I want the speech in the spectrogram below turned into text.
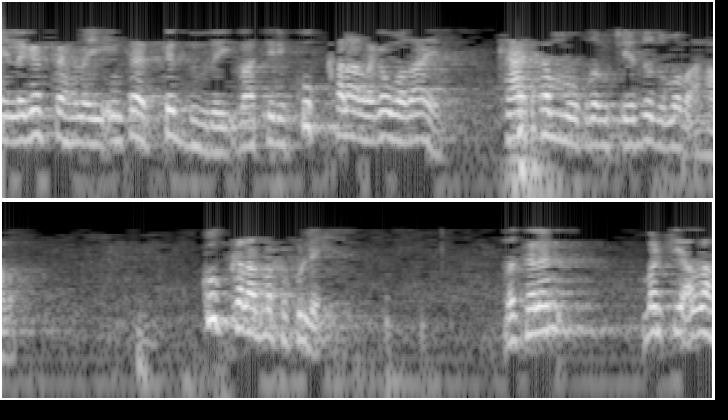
ee laga fahmayey intaad ka duuday baa tidhi ku kalaa laga wadaaye kaa ka muuqda ujeeddadu maba ahaba. Ku kalaad marka ku leexisay masalan markii allah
